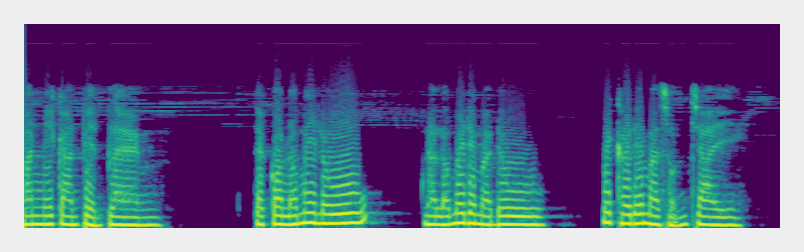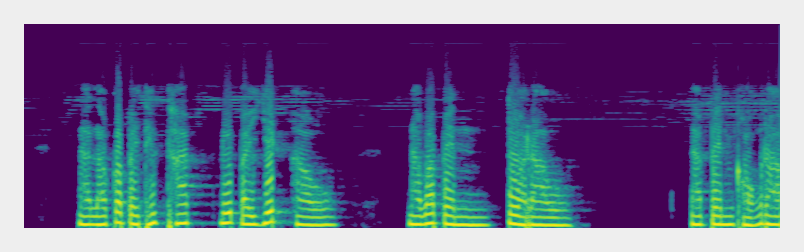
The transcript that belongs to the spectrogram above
มันมีการเปลี่ยนแปลง แต่ก่อนเราไม่รู้นะเราไม่ได้มาดู ไม่เคยได้มาสนใจนะเราก็ไปทึกทักหรือไปยึดเอานะว่าเป็นตัวเรานะเป็นของเรา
